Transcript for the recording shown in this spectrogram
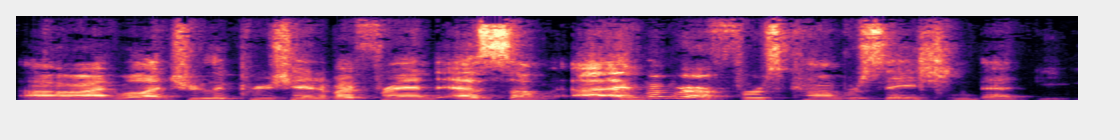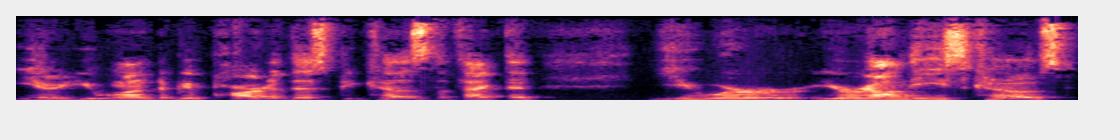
All right. Well, I truly appreciate it, my friend. As some, I remember our first conversation that you know you wanted to be a part of this because the fact that you were you're on the East Coast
